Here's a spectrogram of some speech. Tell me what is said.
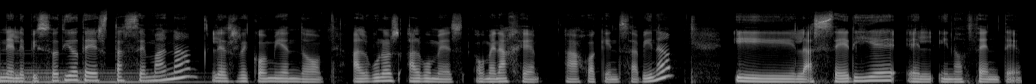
En el episodio de esta semana les recomiendo algunos álbumes homenaje a Joaquín Sabina y la serie El Inocente.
